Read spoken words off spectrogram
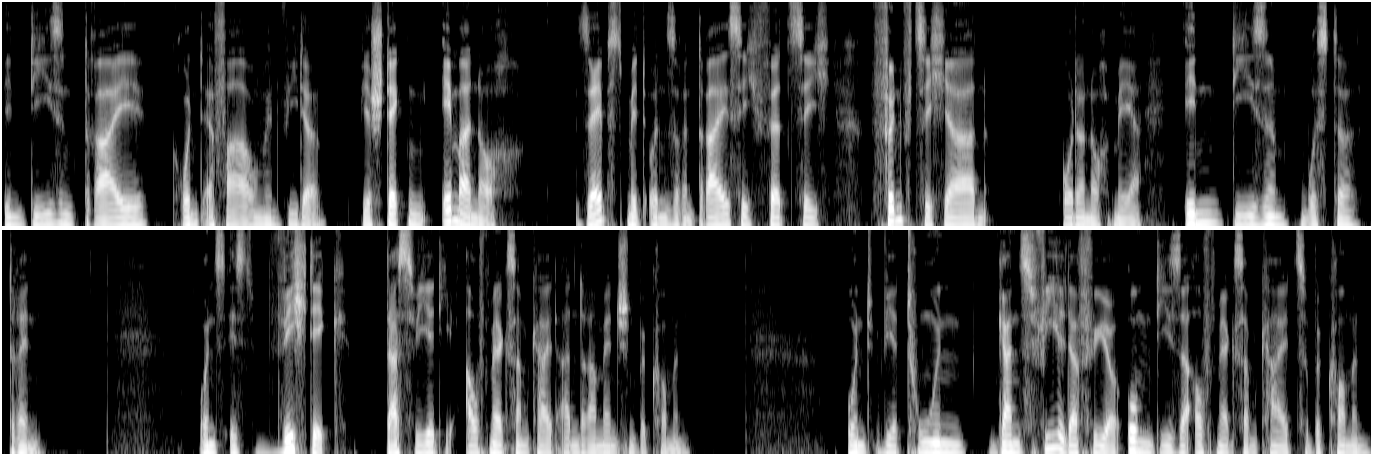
in diesen drei Grunderfahrungen wieder. Wir stecken immer noch, selbst mit unseren 30, 40, 50 Jahren oder noch mehr, in diesem Muster drin. Uns ist wichtig, dass wir die Aufmerksamkeit anderer Menschen bekommen. Und wir tun ganz viel dafür, um diese Aufmerksamkeit zu bekommen.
